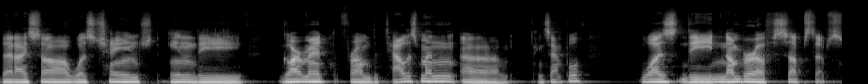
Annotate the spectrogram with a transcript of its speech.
that I saw was changed in the garment from the talisman uh, example was the number of substeps.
